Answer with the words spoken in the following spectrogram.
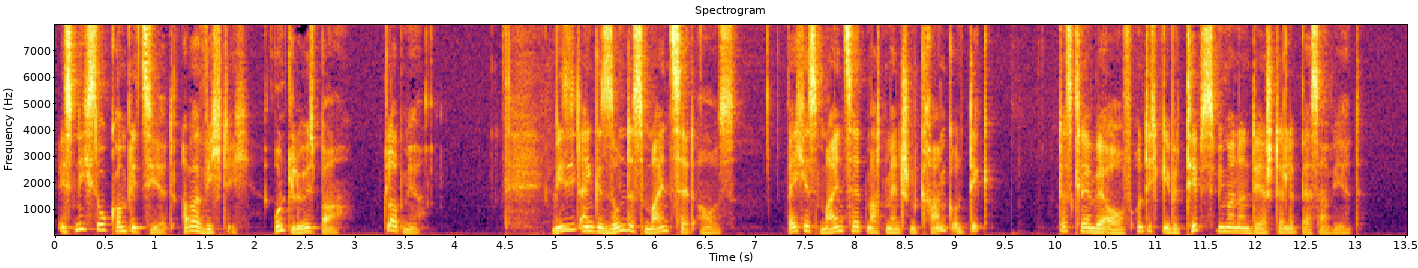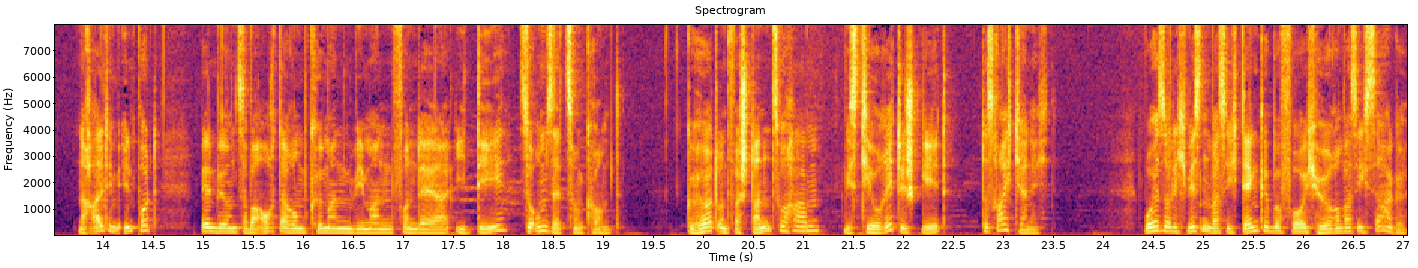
Ist nicht so kompliziert, aber wichtig und lösbar. Glaub mir. Wie sieht ein gesundes Mindset aus? Welches Mindset macht Menschen krank und dick? Das klären wir auf und ich gebe Tipps, wie man an der Stelle besser wird. Nach all dem Input werden wir uns aber auch darum kümmern, wie man von der Idee zur Umsetzung kommt. Gehört und verstanden zu haben, wie es theoretisch geht, das reicht ja nicht. Woher soll ich wissen, was ich denke, bevor ich höre, was ich sage?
